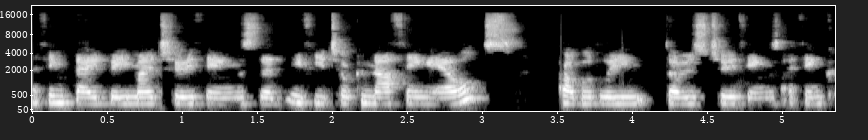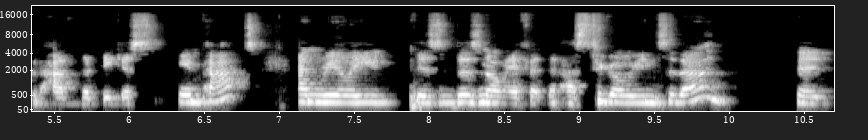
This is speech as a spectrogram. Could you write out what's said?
I think they'd be my two things that if you took nothing else, probably those two things I think could have the biggest impact. And really there's there's no effort that has to go into that. But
